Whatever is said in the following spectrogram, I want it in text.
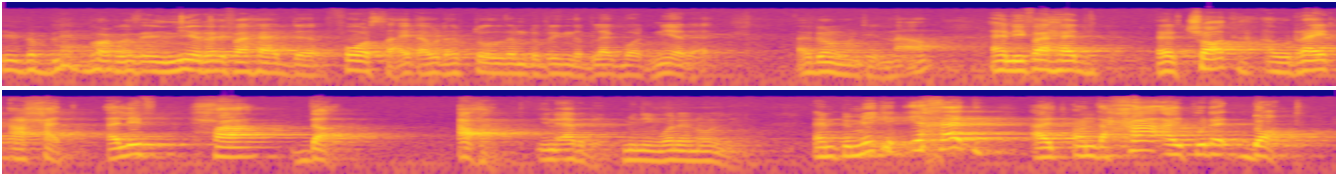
if the blackboard was any nearer, if I had uh, foresight, I would have told them to bring the blackboard nearer. I don't want it now. And if I had a chalk, I would write ahad. Alif, ha, da. Ahad in Arabic, meaning one and only. And to make it ihad, on the ha I put a dot.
